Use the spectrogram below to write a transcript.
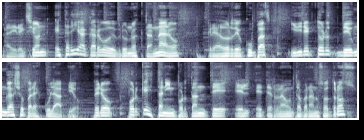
La dirección estaría a cargo de Bruno Externaro, creador de Ocupas y director de Un gallo para Esculapio. Pero, ¿por qué es tan importante el Eternauta para nosotros?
